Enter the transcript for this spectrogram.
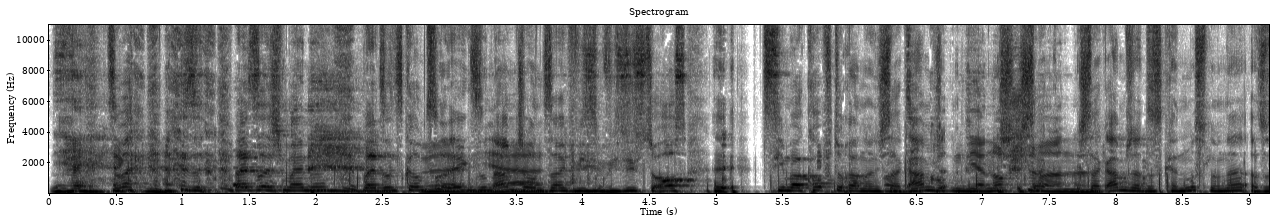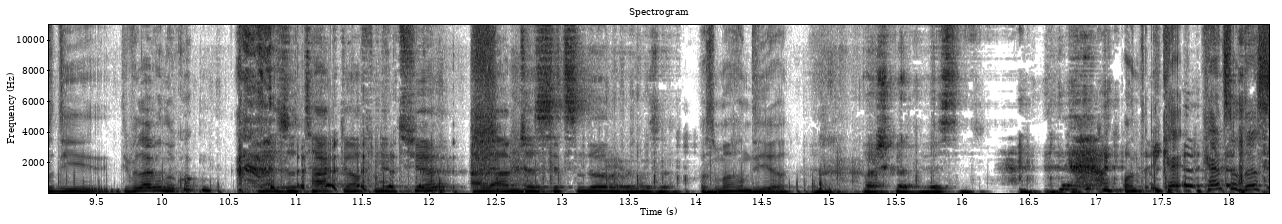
Ja, weißt, du, weißt du, was ich meine? Weil sonst kommt so Ja, irgend so ein ja. Amjad und sagt, wie, wie siehst du aus? Äh, Zieh mal Kopftuch an und ich sag Amjad. ja noch ich, ich, sag, ne? ich sag Amjad, das ist kein Muslim, ne? Also die, die will einfach nur gucken. also Tag der offenen Tür, alle am Just sitzen dort Was machen die hier? was Gott wer ist das? Und ke- kennst du das?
